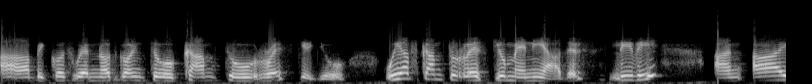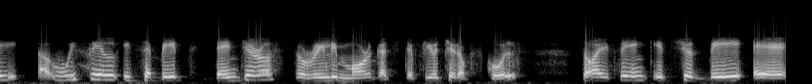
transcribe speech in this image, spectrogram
uh, because we're not going to come to rescue you. We have come to rescue many others, Libby, and I uh, we feel it's a bit dangerous to really mortgage the future of schools. So I think it should be a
